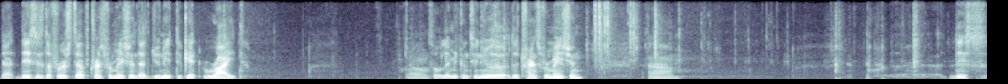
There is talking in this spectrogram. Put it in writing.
that this is the first step transformation that you need to get right. So let me continue the, the transformation. Um, this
